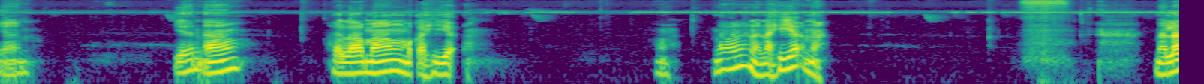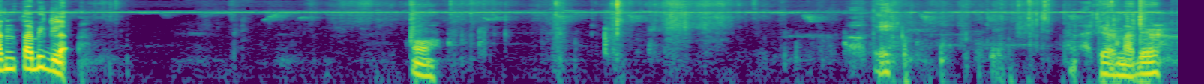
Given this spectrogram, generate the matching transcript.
Yan. Yan ang halamang makahiya. Hmm. Nawala na. Nahiya na. Nalanta bigla. Oh. Okay. Another, another.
